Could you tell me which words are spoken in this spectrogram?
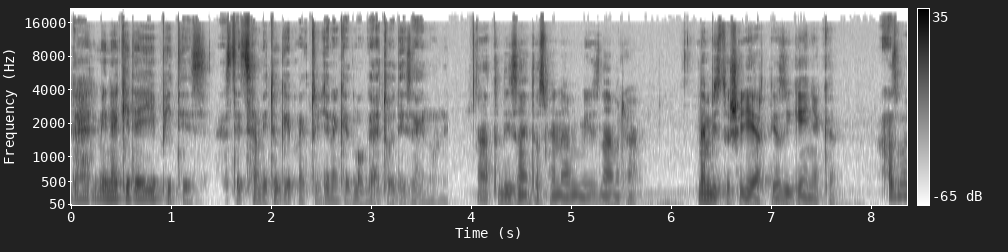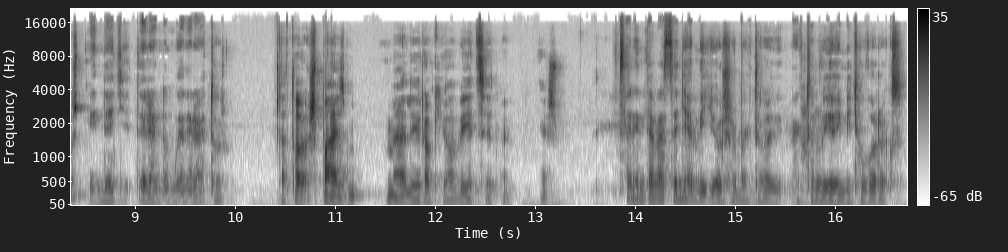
De hát minek ide építész? Ezt egy számítógép meg tudja neked magától dizájnolni. Hát a dizájnt azt még nem bíznám rá. Nem biztos, hogy érti az igényeket. Az most mindegy, random generátor. Tehát a Spice mellé rakja a WC-t, meg és Szerintem ezt egy emmi gyorsan megtanulja, megtanulja, hogy mit hova raksz.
